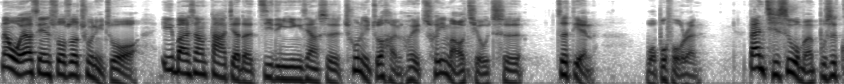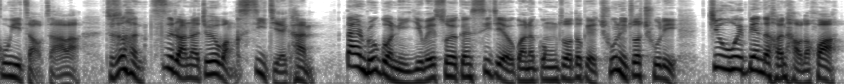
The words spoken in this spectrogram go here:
那我要先说说处女座，一般上大家的既定印象是处女座很会吹毛求疵，这点我不否认。但其实我们不是故意找茬啦，只是很自然的就会往细节看。但如果你以为所有跟细节有关的工作都给处女座处理，就会变得很好的话，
